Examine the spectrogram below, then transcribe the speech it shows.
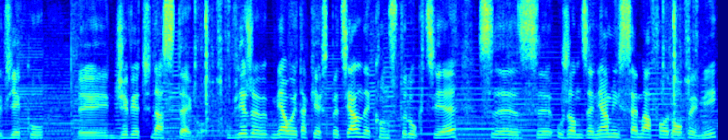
wieku y, XIX. Wieże miały takie specjalne konstrukcje z, z urządzeniami semaforowymi,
